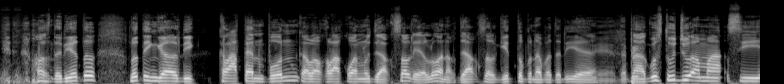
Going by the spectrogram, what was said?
maksudnya dia tuh lu tinggal di Klaten pun kalau kelakuan lu Jaksel ya lu anak Jaksel gitu pendapatnya dia. Iya, tapi- Nah gue setuju sama si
